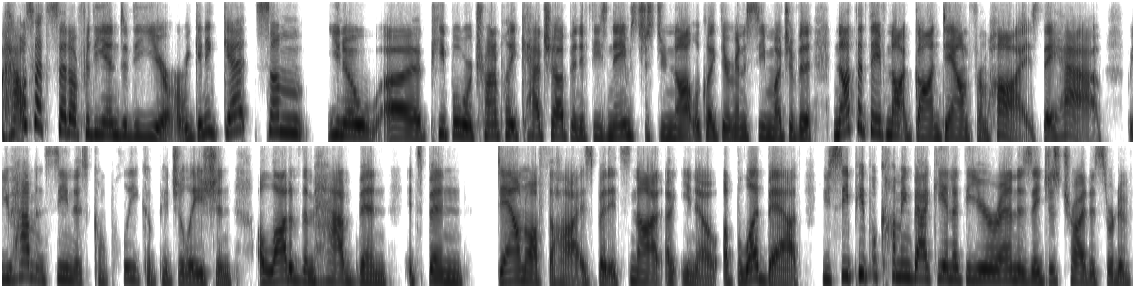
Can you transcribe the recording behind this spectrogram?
How's that set up for the end of the year? Are we going to get some you know, uh, people were trying to play catch up. And if these names just do not look like they're going to see much of it, not that they've not gone down from highs, they have, but you haven't seen this complete capitulation. A lot of them have been, it's been down off the highs, but it's not, a, you know, a bloodbath. You see people coming back in at the year end as they just try to sort of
